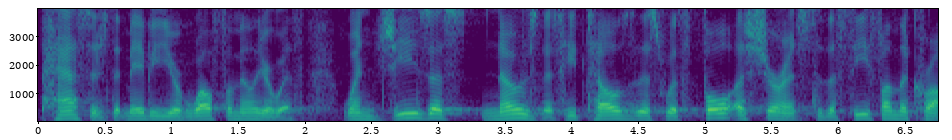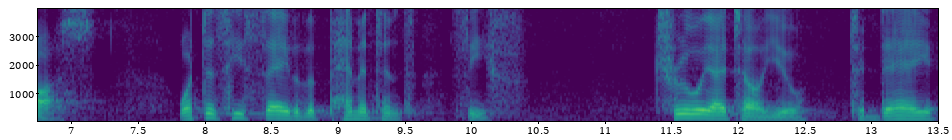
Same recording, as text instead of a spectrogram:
passage that maybe you're well familiar with. When Jesus knows this, he tells this with full assurance to the thief on the cross. What does he say to the penitent thief? Truly, I tell you, today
